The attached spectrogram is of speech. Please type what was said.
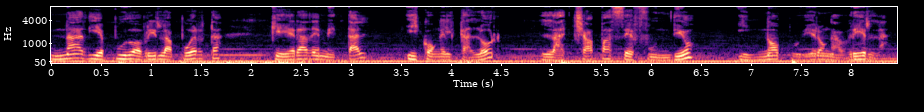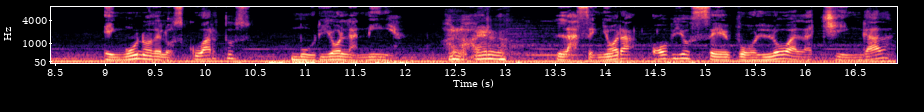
nadie pudo abrir la puerta que era de metal y con el calor la chapa se fundió y no pudieron abrirla. En uno de los cuartos murió la niña. A la verga. La señora obvio se voló a la chingada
